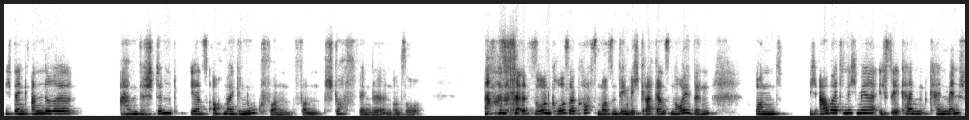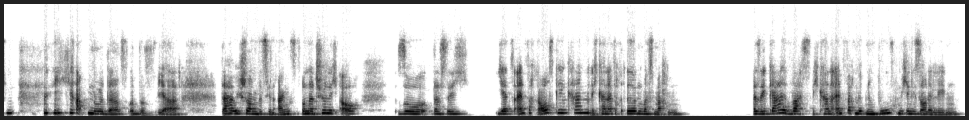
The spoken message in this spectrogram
ich denke, andere haben bestimmt jetzt auch mal genug von, von Stoffwindeln und so. Aber es ist halt so ein großer Kosmos, in dem ich gerade ganz neu bin. Und ich arbeite nicht mehr, ich sehe keinen kein Menschen, ich habe nur das. Und das, ja, da habe ich schon ein bisschen Angst. Und natürlich auch so, dass ich jetzt einfach rausgehen kann, ich kann einfach irgendwas machen. Also egal was, ich kann einfach mit einem Buch mich in die Sonne legen.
